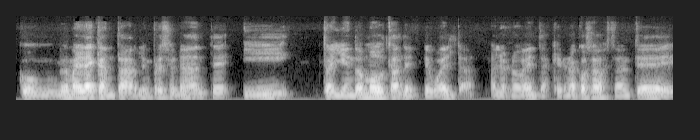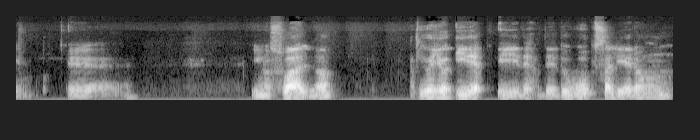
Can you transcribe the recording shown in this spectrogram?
con una manera de cantarlo impresionante y trayendo a Motown de, de vuelta a los 90, que era una cosa bastante eh, inusual, ¿no? Digo yo, y de, y de, de salieron,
